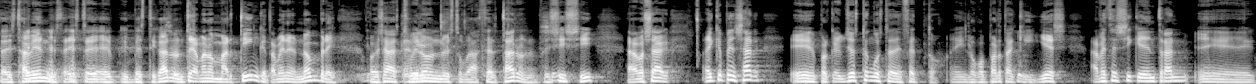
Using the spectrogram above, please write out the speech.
está, bien, investigaron. Te llamaron Martín, que también es nombre. O sea, estuvieron, acertaron. Sí, sí. O sea, hay que pensar, eh, porque yo tengo este defecto eh, y lo comparto aquí, y es, a veces sí que entran eh,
